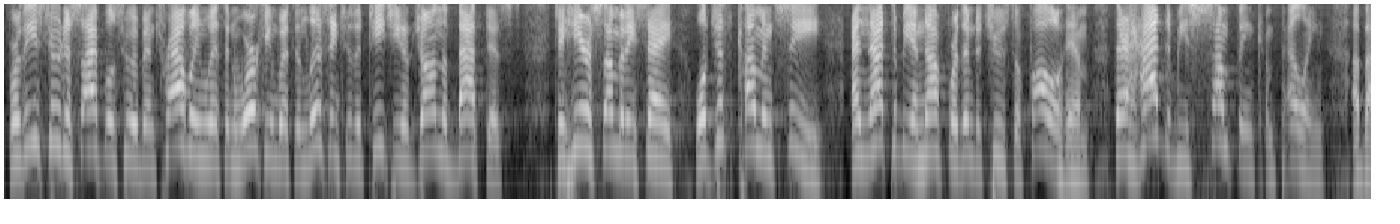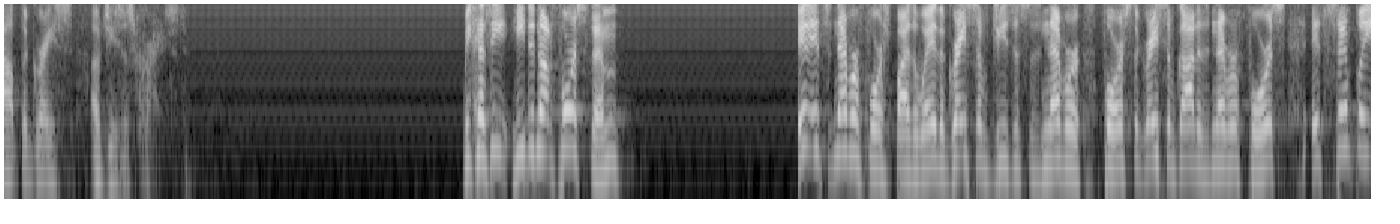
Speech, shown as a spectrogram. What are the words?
For these two disciples who had been traveling with and working with and listening to the teaching of John the Baptist, to hear somebody say, Well, just come and see, and that to be enough for them to choose to follow him, there had to be something compelling about the grace of Jesus Christ. Because he, he did not force them, it's never forced, by the way. The grace of Jesus is never forced. The grace of God is never forced. It simply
